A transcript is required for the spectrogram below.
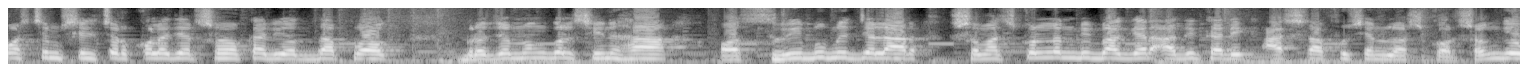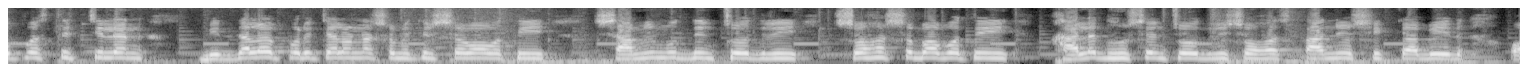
পশ্চিম শিলচর কলেজের সহকারী অধ্যাপক ব্রজমঙ্গল সিনহা ও শ্রীভূমি জেলার সমাজ কল্যাণ বিভাগের আধিকারিক আশরাফ হোসেন লস্কর। সঙ্গে উপস্থিত ছিলেন বিদ্যালয় পরিচালনা সমিতির সভাপতি শামীমউদ্দিন চৌধুরী সহ সভাপতি খালেদ হোসেন চৌধুরী সহ স্থানীয় শিক্ষাবিদ ও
